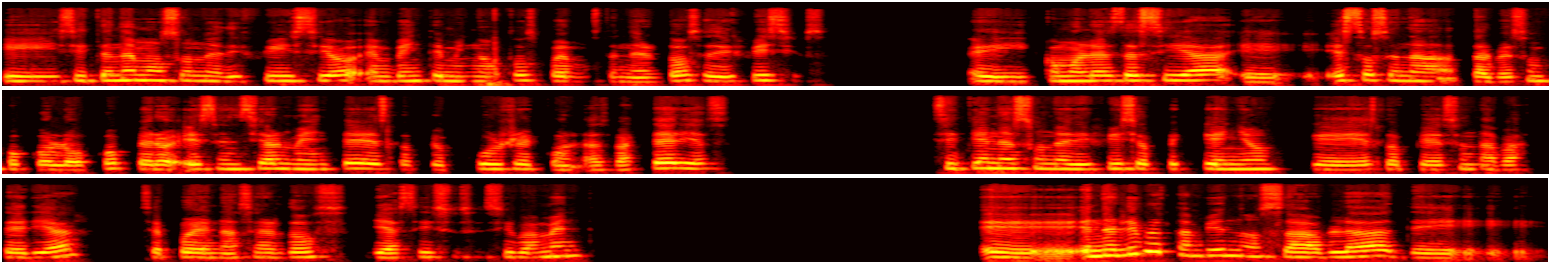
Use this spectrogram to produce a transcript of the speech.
Y si tenemos un edificio, en 20 minutos podemos tener dos edificios. Y como les decía, eh, esto suena tal vez un poco loco, pero esencialmente es lo que ocurre con las bacterias. Si tienes un edificio pequeño, que es lo que es una bacteria, se pueden hacer dos y así sucesivamente. Eh, en el libro también nos habla de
